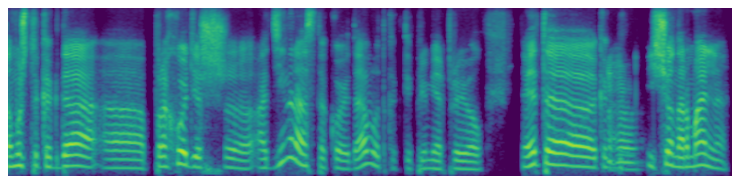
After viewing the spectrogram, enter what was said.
потому что когда а, проходишь э, один раз такой, да, вот как ты пример привел, это как Мгм. еще нормально,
